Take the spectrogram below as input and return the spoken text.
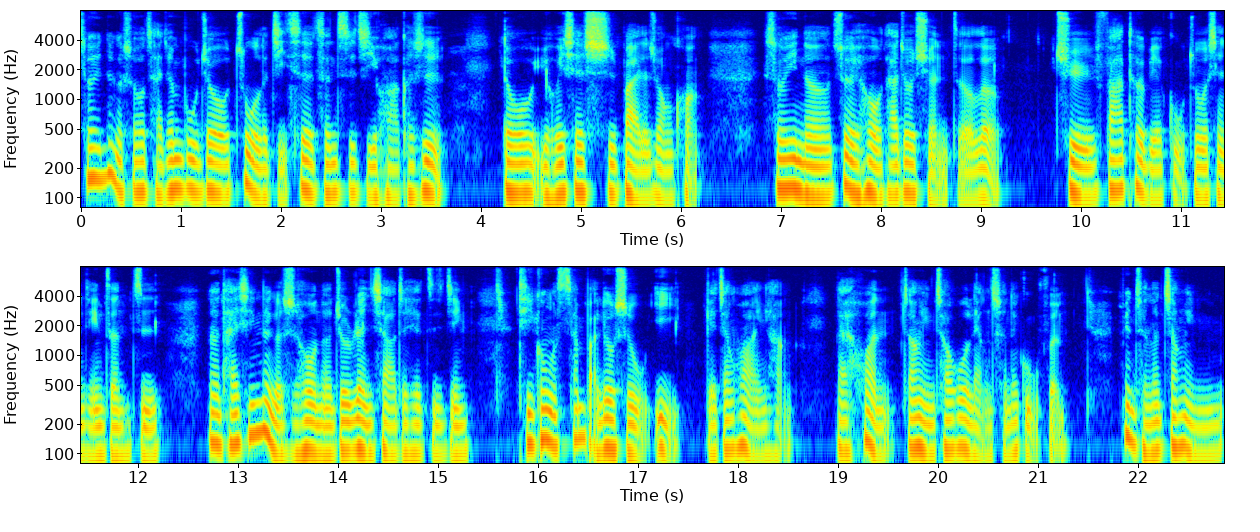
所以那个时候，财政部就做了几次增资计划，可是都有一些失败的状况。所以呢，最后他就选择了去发特别股做现金增资。那台新那个时候呢，就认下这些资金，提供了三百六十五亿给彰化银行，来换张营超过两成的股份，变成了张营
